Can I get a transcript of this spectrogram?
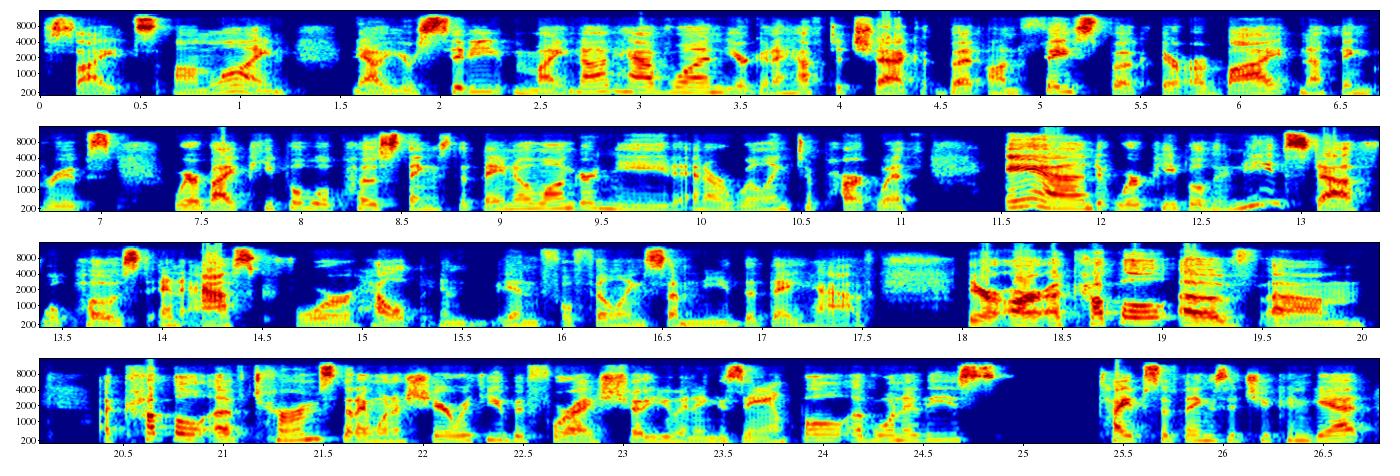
sites online. Now, your city might not have one. You're going to have to check, but on Facebook, there are buy nothing groups whereby people will post things that they no longer need and are willing to part with and where people who need stuff will post and ask for help in, in fulfilling some need that they have. There are a couple of um, a couple of terms that I want to share with you before I show you an example of one of these types of things that you can get.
